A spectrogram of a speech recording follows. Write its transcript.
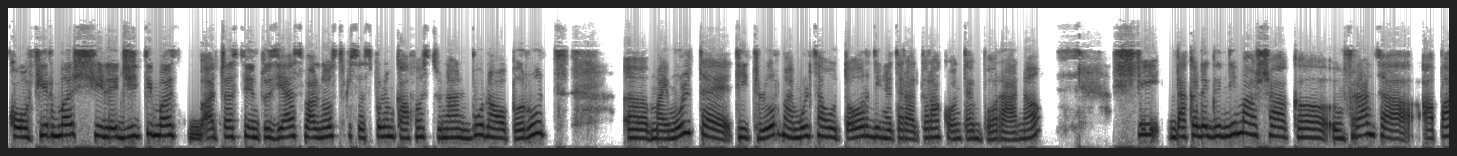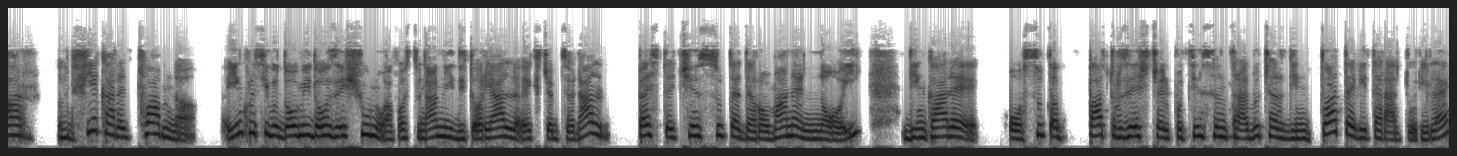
confirmă și legitimă acest entuziasm al nostru să spunem că a fost un an bun. Au apărut uh, mai multe titluri, mai mulți autori din literatura contemporană și dacă ne gândim așa că în Franța apar în fiecare toamnă inclusiv în 2021 a fost un an editorial excepțional, peste 500 de romane noi, din care 140 cel puțin sunt traduceri din toate literaturile,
